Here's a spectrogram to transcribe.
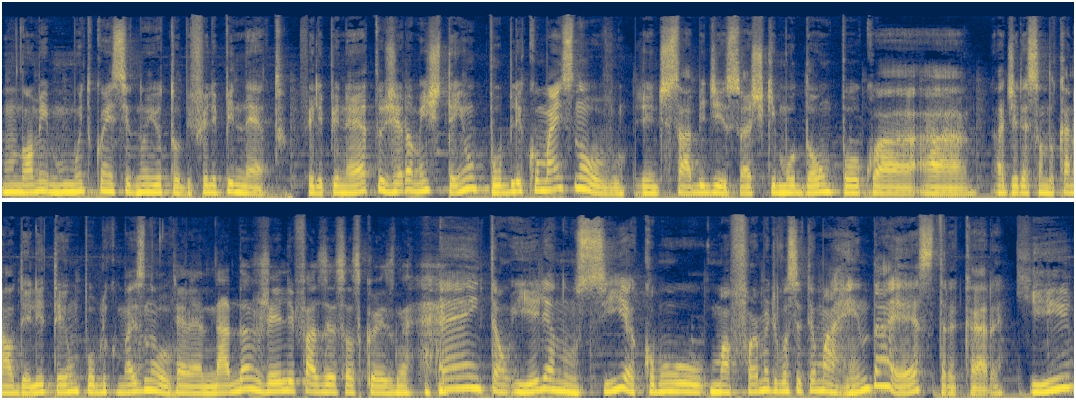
um nome muito conhecido no YouTube, Felipe Neto. Felipe Neto geralmente tem um público mais novo, a gente sabe disso. Acho que mudou um pouco a, a, a direção do canal dele e tem um público mais novo. É, né, nada a ver ele fazer essas coisas, né? É, então, e ele anuncia como uma forma de você ter uma renda extra, cara, que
